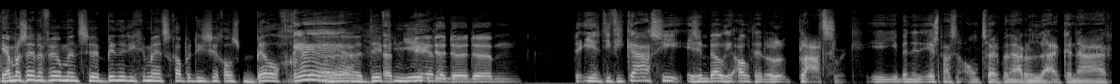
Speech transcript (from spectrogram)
Ja, maar zijn er veel mensen binnen die gemeenschappen... die zich als Belg ja, ja, ja. definiëren? de, de, de, de identificatie is in België altijd plaatselijk. Je, je bent in de eerste plaats een Antwerpenaar, een Luikenaar.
